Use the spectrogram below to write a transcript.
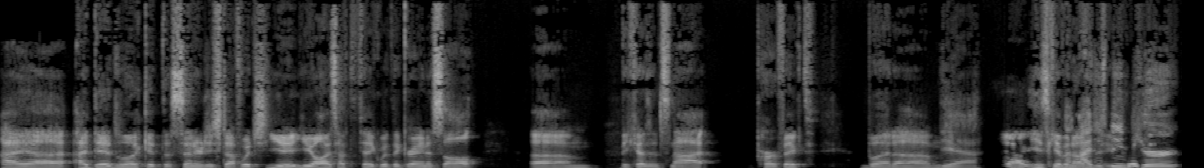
I uh, I did look at the synergy stuff, which you you always have to take with a grain of salt. Um, because it's not perfect. But um, yeah, yeah, he's given up. I just mean pure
